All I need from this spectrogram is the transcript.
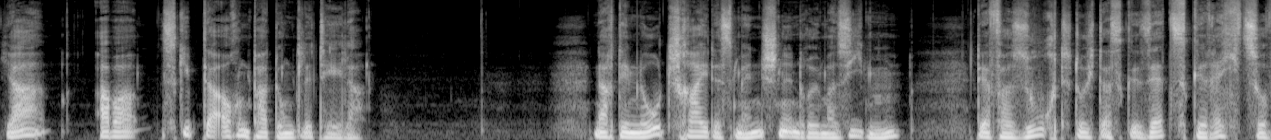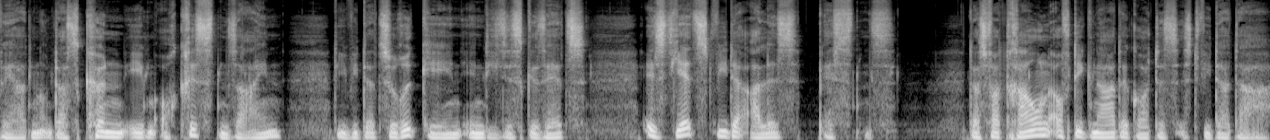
Ja, aber es gibt da auch ein paar dunkle Täler. Nach dem Notschrei des Menschen in Römer 7 der versucht, durch das Gesetz gerecht zu werden, und das können eben auch Christen sein, die wieder zurückgehen in dieses Gesetz, ist jetzt wieder alles bestens. Das Vertrauen auf die Gnade Gottes ist wieder da.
